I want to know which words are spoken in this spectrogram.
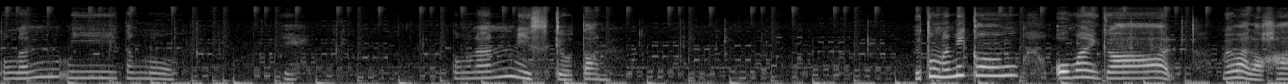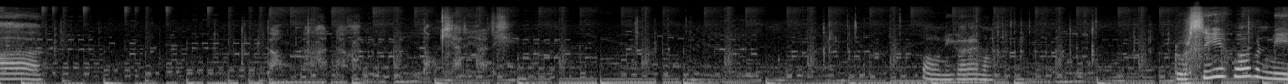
ตรงนั้นมีตังโมเย่ตรงนั้นมีสเกลตันเฮ้ยตรงนั้นมีกอง โอ้ my god ไม่ไหวแล้วค่ะเดี๋ยวนะคะนะคะต้องเคลียร์ทีละทีเอานี้ก็ได้มั้งดูซิว่ามันมี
